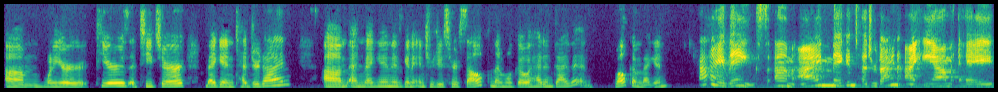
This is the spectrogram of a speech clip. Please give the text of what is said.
um, one of your peers, a teacher, Megan Tedjerdine. Um, and Megan is going to introduce herself and then we'll go ahead and dive in. Welcome, Megan. Hi, thanks. Um, I'm Megan Tedjerdine. I am a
